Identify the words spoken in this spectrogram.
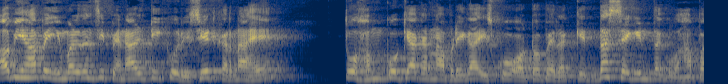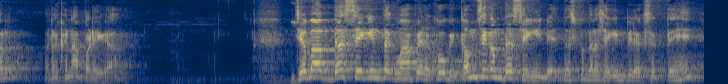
अब यहाँ पे इमरजेंसी पेनाल्टी को रिसेट करना है तो हमको क्या करना पड़ेगा? इसको ऑटो पे रख के 10 सेकंड तक वहाँ पर रखना पड़ेगा। जब आप 10 सेकंड तक वहाँ पे रखोगे, कम से कम 10 सेकंड है 10-15 सेकंड भी रख सकते हैं।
